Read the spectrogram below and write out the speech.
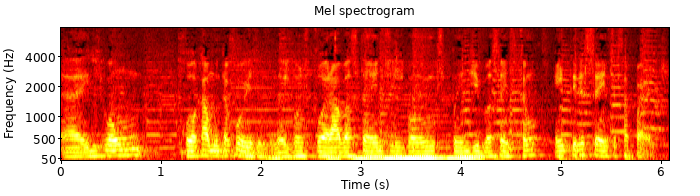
eh, eles vão colocar muita coisa, entendeu? eles vão explorar bastante, eles vão expandir bastante, então é interessante essa parte.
